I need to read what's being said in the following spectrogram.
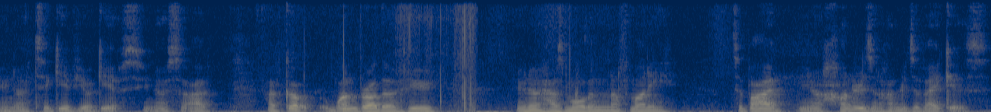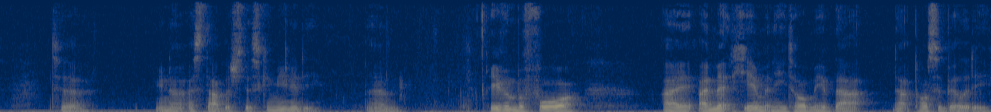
you know, to give your gifts, you know. So I've I've got one brother who, you know, has more than enough money to buy, you know, hundreds and hundreds of acres to, you know, establish this community. And even before I I met him and he told me of that that possibility,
